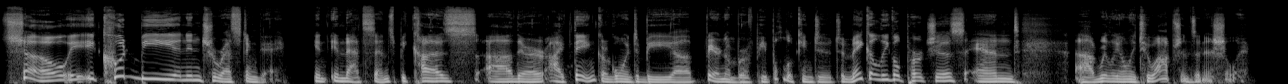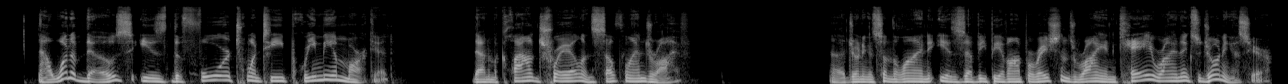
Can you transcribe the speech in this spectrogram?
So it could be an interesting day in, in that sense because uh, there, I think, are going to be a fair number of people looking to, to make a legal purchase and uh, really only two options initially. Now, one of those is the 420 Premium Market down on Macleod Trail and Southland Drive. Uh, joining us on the line is uh, VP of Operations Ryan Kay. Ryan, thanks for joining us here.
